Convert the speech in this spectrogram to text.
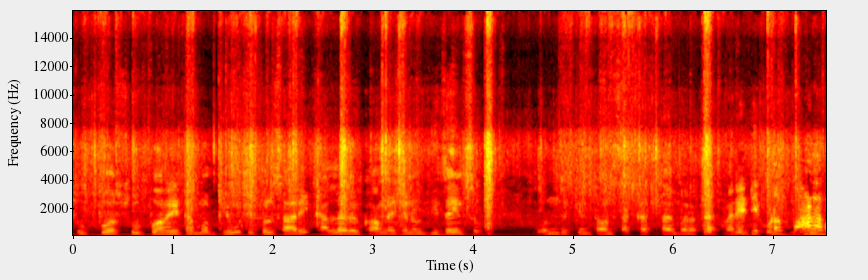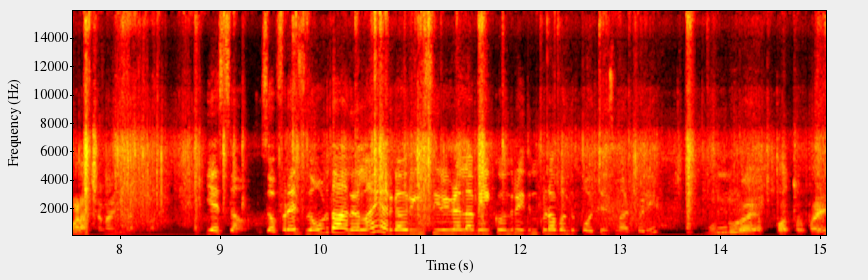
Super super item beautiful sari colour combination designs ಒಂದಕ್ಕಿಂತ ಒಂದು ಸಖತ್ತಾಗಿ ಬರುತ್ತೆ. ವೆರೈಟಿ ಕೂಡ ಬಹಳ ಬಹಳ ಚೆನ್ನಾಗಿದೆ. ಎಸ್ ಸೊ ಫ್ರೆಂಡ್ಸ್ ನೋಡ್ತಾ ಅಂದ್ರಲ್ಲ ಯಾರಿಗಾದ್ರೂ ಈ ಸೀರೆಗಳೆಲ್ಲ ಬೇಕು ಅಂದ್ರೆ ಇದನ್ನ ಕೂಡ ಬಂದು ಪರ್ಚೇಸ್ ಮಾಡ್ಕೊಳ್ಳಿ. ಮುನ್ನೂರ ಎಪ್ಪತ್ತು ರೂಪಾಯಿ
